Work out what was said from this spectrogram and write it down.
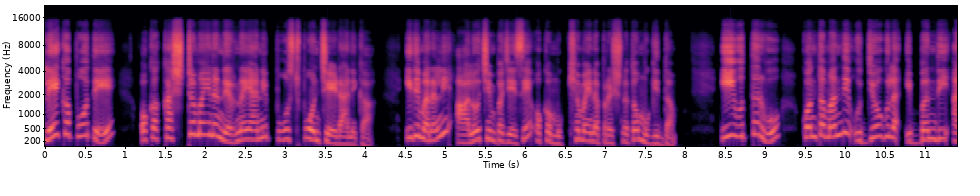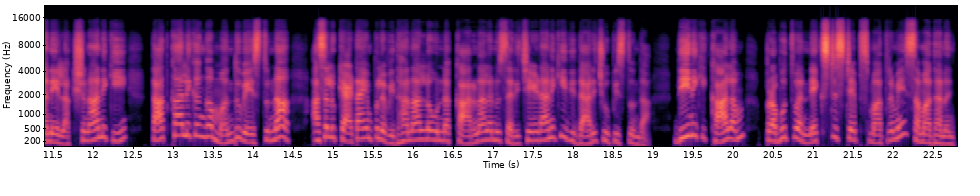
లేకపోతే ఒక కష్టమైన నిర్ణయాన్ని పోస్ట్పోన్ చేయడానికా? ఇది మనల్ని ఆలోచింపజేసే ఒక ముఖ్యమైన ప్రశ్నతో ముగిద్దాం. ఈ ఉత్తర్వు కొంతమంది ఉద్యోగుల ఇబ్బంది అనే లక్షణానికి తాత్కాలికంగా మందు వేస్తున్నా అసలు కేటాయింపుల విధానాల్లో ఉన్న కారణాలను సరిచేయడానికి ఇది దారి చూపిస్తుందా దీనికి కాలం ప్రభుత్వ నెక్స్ట్ స్టెప్స్ మాత్రమే సమాధానం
